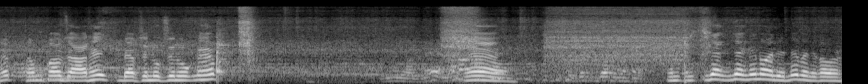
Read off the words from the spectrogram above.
ครับครับทำความสะอาดให้แบบสนุกสนุกนะครับเออมันมันแย่งแย่งได้หน่อยเลยได้ไหมเนี่ยเขาว่า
